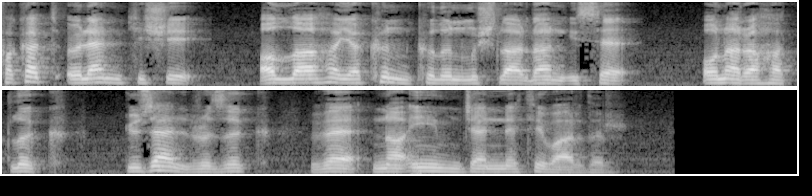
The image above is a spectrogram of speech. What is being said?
Fakat ölen kişi Allah'a yakın kılınmışlardan ise ona rahatlık, güzel rızık ve naim cenneti vardır.''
